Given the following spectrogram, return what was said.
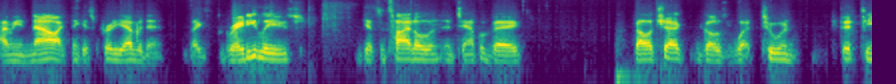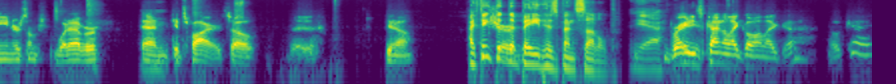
I mean, now I think it's pretty evident. Like Brady leaves, gets a title in, in Tampa Bay. Belichick goes what two and fifteen or some whatever, and gets fired. So, uh, you know, I think Sure. the debate has been settled. yeah. Brady's kind of like going like, uh, okay,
